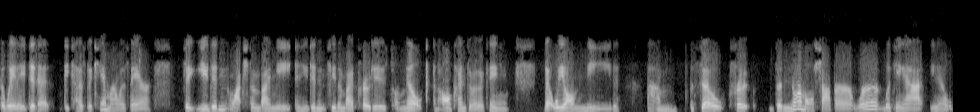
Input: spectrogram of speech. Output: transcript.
the way they did it because the camera was there. So you didn't watch them buy meat and you didn't see them buy produce or milk and all kinds of other things that we all need. Um, mm. So for the normal shopper, we're looking at, you know,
